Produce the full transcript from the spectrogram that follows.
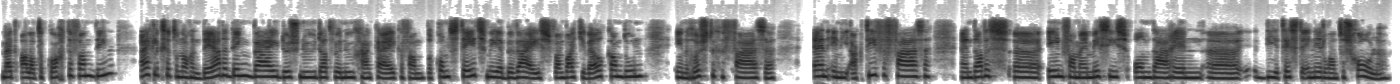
Met alle tekorten van dien. Eigenlijk zit er nog een derde ding bij. Dus nu dat we nu gaan kijken van er komt steeds meer bewijs van wat je wel kan doen in rustige fase en in die actieve fase. En dat is uh, een van mijn missies om daarin uh, diëtisten in Nederland te scholen.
